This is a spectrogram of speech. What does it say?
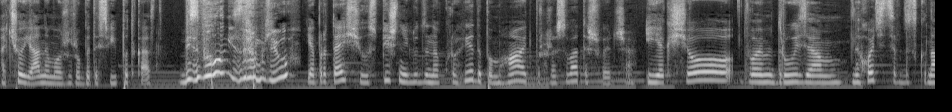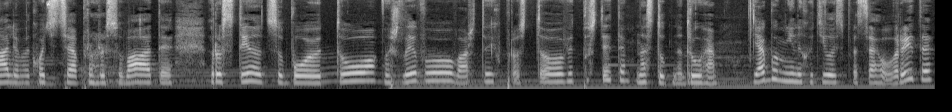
А чого я не можу робити свій подкаст? Візьму і зроблю. Я про те, що успішні люди навкруги допомагають прогресувати швидше. І якщо твоїм друзям не хочеться вдосконалювати, хочеться прогресувати, рости над собою, то можливо варто їх просто відпустити. Наступне, друге. Як би мені не хотілося про це говорити,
